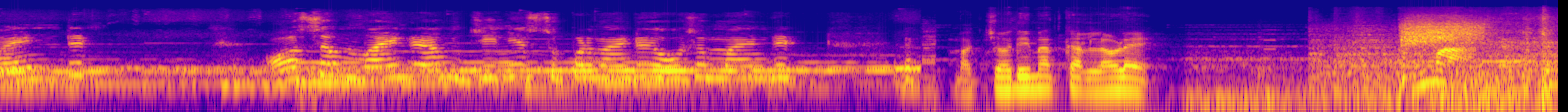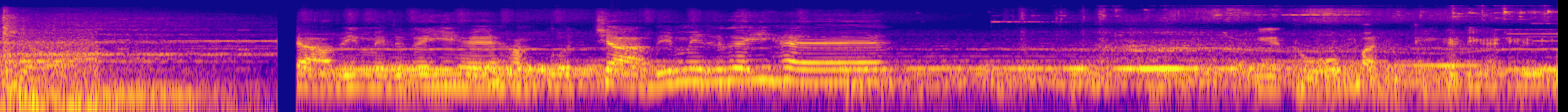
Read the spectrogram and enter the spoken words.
minded awesome minded i'm genius super minded awesome minded बकचोदी मत कर लोड़े। चाबी मिल गई है हमको चाबी मिल गई है। ये तो ओपन ठीक है ठीक है ठीक है।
